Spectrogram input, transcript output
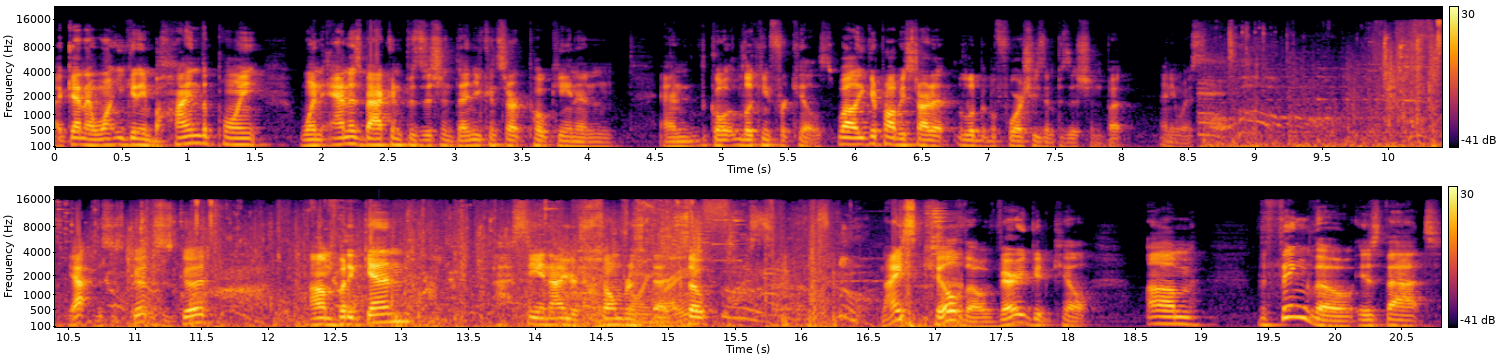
again, I want you getting behind the point. When Ana's back in position, then you can start poking and and go looking for kills. Well, you could probably start it a little bit before she's in position, but anyways. Yeah, this is good. This is good. Um, but again, see, and now your Sombra's dead. So, nice kill, though. Very good kill. Um, the thing, though, is that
